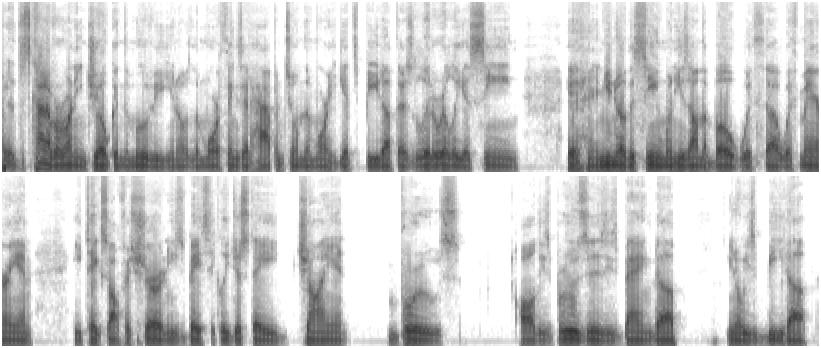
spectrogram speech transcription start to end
it's kind of a running joke in the movie. You know, the more things that happen to him, the more he gets beat up. There's literally a scene, and you know the scene when he's on the boat with uh, with Marion. He takes off his shirt and he's basically just a giant bruise, all these bruises. He's banged up, you know, he's beat up,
